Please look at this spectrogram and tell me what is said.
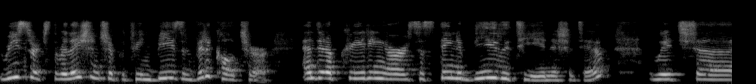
research the relationship between bees and viticulture ended up creating our sustainability initiative which uh,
